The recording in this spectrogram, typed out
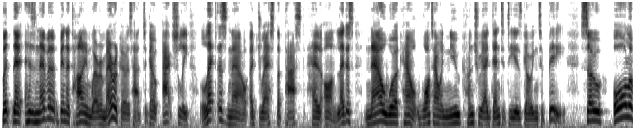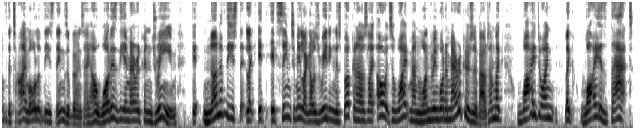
but there has never been a time where America has had to go, actually, let us now address the past head on. Let us now work out what our new country identity is going to be. So, all of the time, all of these things of going saying, oh, what is the American dream? It, none of these, th- like, it, it seemed to me like I was reading this book and I was like, oh, it's a white man wondering what America is about. I'm like, why do I, like, why is that,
